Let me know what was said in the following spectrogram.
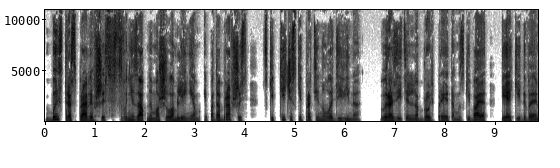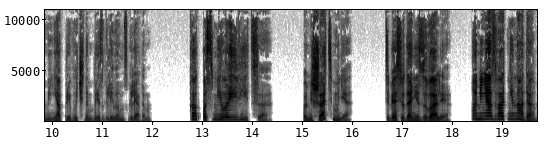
Быстро справившись с внезапным ошеломлением и подобравшись, скептически протянула Дивина, выразительно бровь при этом изгибая и окидывая меня привычным брезгливым взглядом. Как посмела явиться? Помешать мне? Тебя сюда не звали. А меня звать не надо,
